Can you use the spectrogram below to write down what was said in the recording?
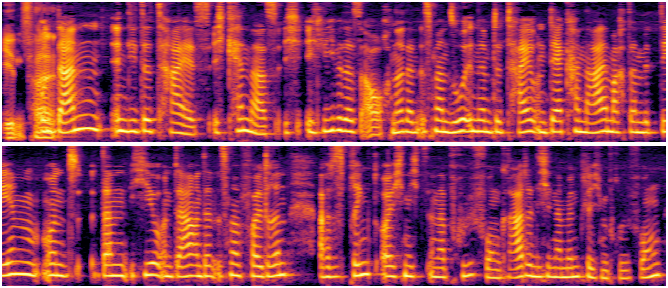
jeden Fall. Und dann in die Details. Ich kenne das. Ich, ich liebe das auch. Ne? Dann ist man so in dem Detail und der Kanal macht dann mit dem und dann hier und da und dann ist man voll drin. Aber das bringt euch nichts in der Prüfung, gerade nicht in der mündlichen Prüfung.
